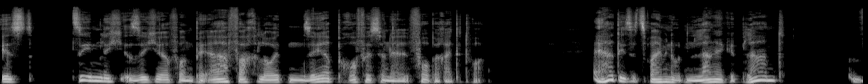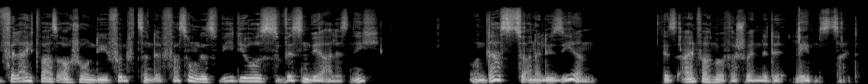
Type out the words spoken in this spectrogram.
ist ziemlich sicher von PR-Fachleuten sehr professionell vorbereitet worden. Er hat diese zwei Minuten lange geplant, vielleicht war es auch schon die 15. Fassung des Videos, wissen wir alles nicht, und das zu analysieren, ist einfach nur verschwendete Lebenszeit.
